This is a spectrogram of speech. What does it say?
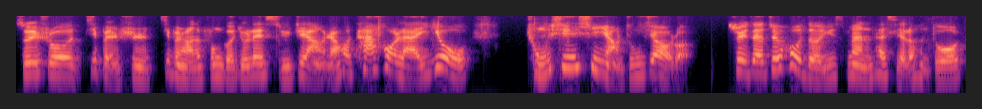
所以说基本是基本上的风格就类似于这样。然后他后来又重新信仰宗教了，所以在最后的于斯曼他写了很多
